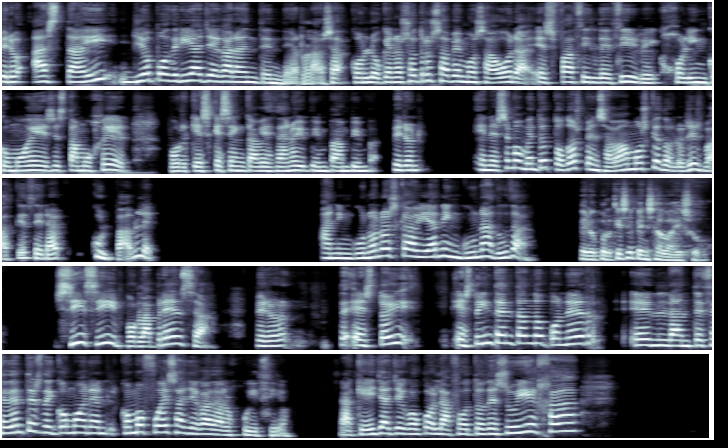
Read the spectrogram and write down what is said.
pero hasta ahí yo podría llegar a entenderla. O sea, con lo que nosotros sabemos ahora es fácil decir, jolín, cómo es esta mujer, porque es que se encabezanó y pim pam, pim pam. Pero en ese momento todos pensábamos que Dolores Vázquez era culpable. A ninguno nos cabía ninguna duda. ¿Pero por qué se pensaba eso? Sí, sí, por la prensa. Pero estoy, estoy intentando poner el antecedentes de cómo, era, cómo fue esa llegada al juicio. O sea, que ella llegó con la foto de su hija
